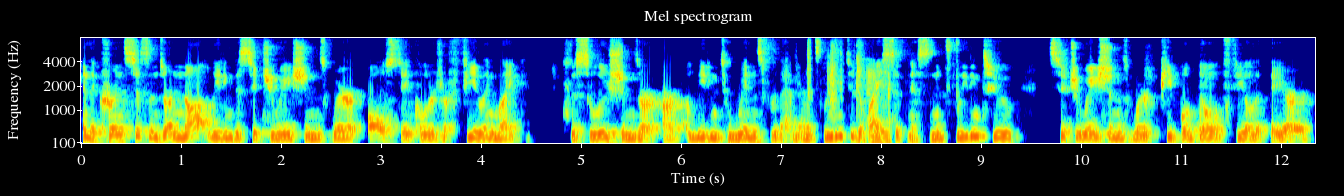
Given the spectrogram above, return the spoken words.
And the current systems are not leading to situations where all stakeholders are feeling like the solutions are, are leading to wins for them. And it's leading to divisiveness and it's leading to situations where people don't feel that they are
